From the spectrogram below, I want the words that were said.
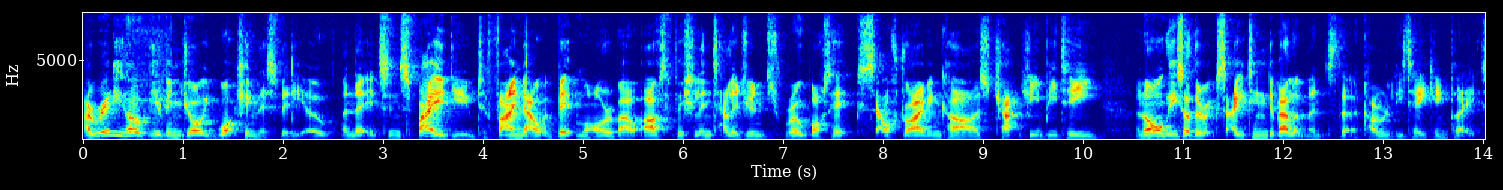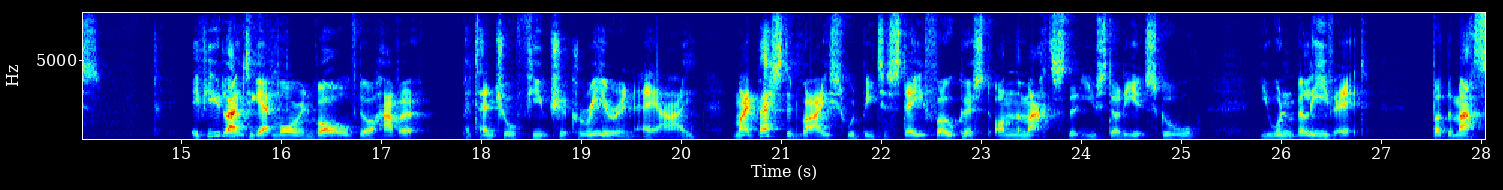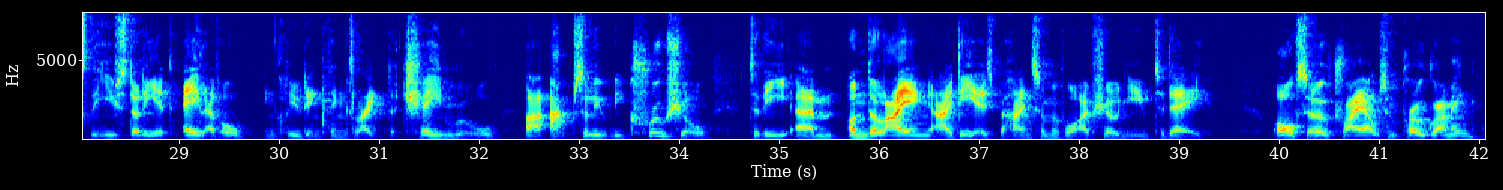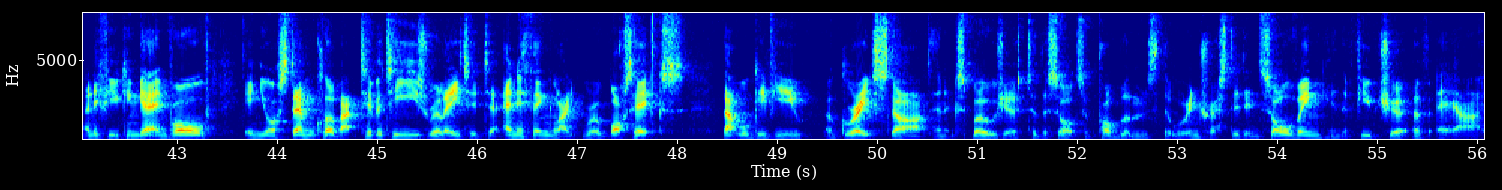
I really hope you've enjoyed watching this video and that it's inspired you to find out a bit more about artificial intelligence, robotics, self-driving cars, ChatGPT and all these other exciting developments that are currently taking place. If you'd like to get more involved or have a potential future career in AI, my best advice would be to stay focused on the maths that you study at school. You wouldn't believe it, but the maths that you study at A level, including things like the chain rule, are absolutely crucial to the um, underlying ideas behind some of what I've shown you today. Also, try out some programming, and if you can get involved in your STEM club activities related to anything like robotics, that will give you a great start and exposure to the sorts of problems that we're interested in solving in the future of AI.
